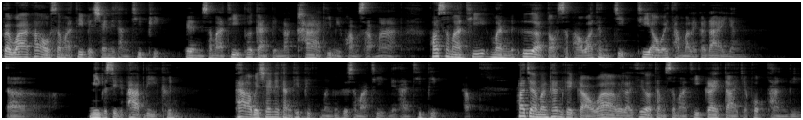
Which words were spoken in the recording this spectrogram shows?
แปลว่าเขาเอาสมาธิไปใช้ในทางที่ผิด เป็นสมาธิเพื่อการเป็นนักฆ่าที่มีความสามารถ เพราะสมาธิมันเอื้อต่อสภาวะทางจิตที่เอาไว้ทำอะไรก็ได้อย่างมีประสิทธิภาพดีขึ้น ถ้าเอาไปใช้ในทางที่ผิดมันก็คือสมาธิในทางที่ผิดครับ พระอาจารย์บางท่านเคยกล่าวว่า เวลาที่เราทำสมาธิใกล้ตายจะพบทางดี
